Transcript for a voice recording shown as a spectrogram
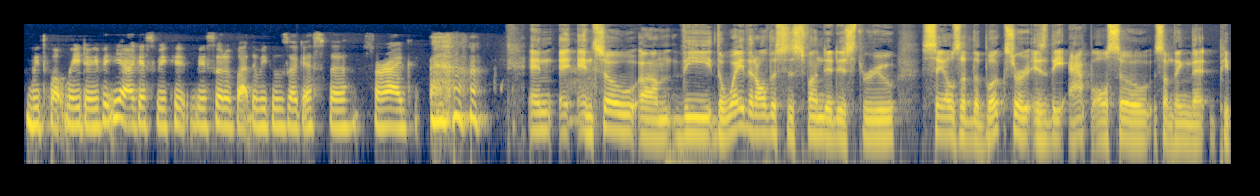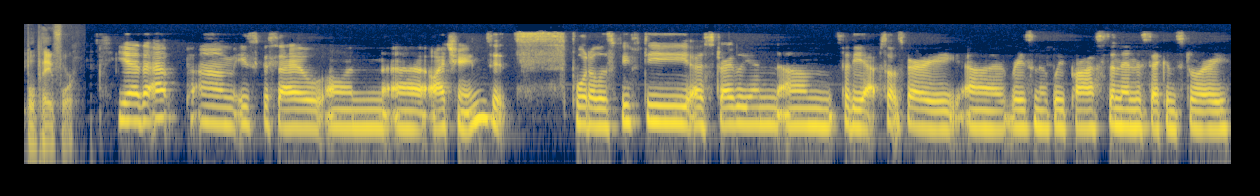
with what we do. But yeah, I guess we could we're sort of like the Wiggles, I guess, for for ag. and and so um, the the way that all this is funded is through sales of the books, or is the app also something that people pay for? Yeah, the app um, is for sale on uh, iTunes. It's four dollars fifty Australian um, for the app, so it's very uh, reasonably priced. And then the second story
